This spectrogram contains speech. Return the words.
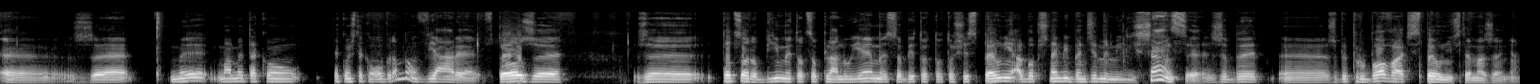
e, że my mamy taką, jakąś taką ogromną wiarę w to, że, że to, co robimy, to, co planujemy sobie, to, to, to się spełni, albo przynajmniej będziemy mieli szansę, żeby, e, żeby próbować spełnić te marzenia.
